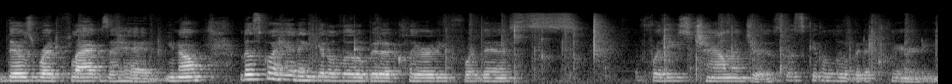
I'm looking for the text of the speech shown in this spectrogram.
there's red flags ahead, you know. Let's go ahead and get a little bit of clarity for this, for these challenges. Let's get a little bit of clarity.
